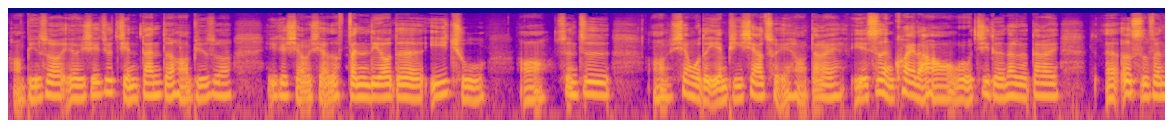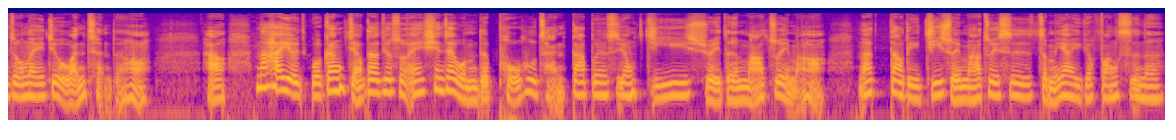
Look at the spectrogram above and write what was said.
啊。比如说有一些就简单的哈，比如说一个小小的粉瘤的移除哦，甚至哦像我的眼皮下垂哈，大概也是很快的哈。我记得那个大概呃二十分钟内就完成的哈。好，那还有我刚讲到就说，哎，现在我们的剖腹产大部分是用脊髓的麻醉嘛哈。那到底脊髓麻醉是怎么样一个方式呢？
